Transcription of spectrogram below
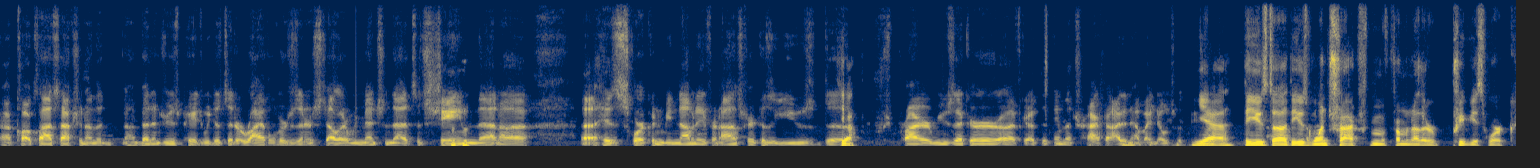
uh, called Class Action on the on Ben and Drew's page. We just did Arrival versus Interstellar. We mentioned that it's a shame that uh, uh, his score couldn't be nominated for an Oscar because he used uh, Yeah. Prior music or uh, I forgot the name of the track. I didn't have my notes with me. Yeah, they used uh, they used one track from from another previous work,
